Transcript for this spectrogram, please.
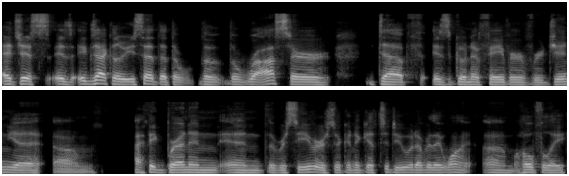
It just is exactly what you said that the the the roster depth is going to favor Virginia. Um, I think Brennan and the receivers are going to get to do whatever they want, um, hopefully,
